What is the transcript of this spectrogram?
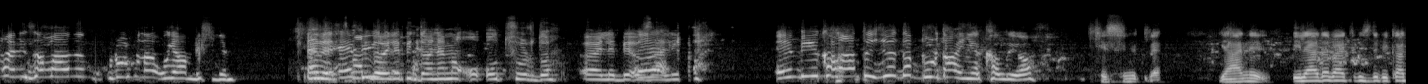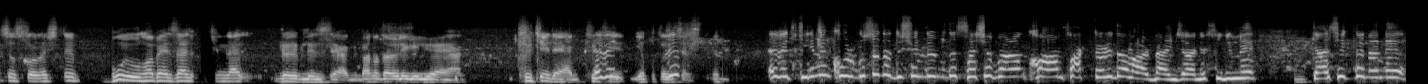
hani zamanın ruhuna uyan bir film. Evet en tam büyük- böyle bir döneme o- oturdu. Öyle bir özelliği. En büyük avantajı da buradan yakalıyor. Kesinlikle. Yani ileride belki biz de birkaç yıl sonra işte bu ruha benzer filmler görebiliriz yani. Bana da öyle geliyor yani. Türkiye'de yani. Türkiye Evet. yapıtları içerisinde. Evet filmin kurgusu da düşündüğümüzde Sacha Baron Cohen faktörü de var bence. Hani filmi gerçekten hani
